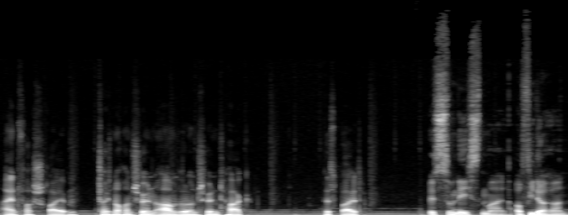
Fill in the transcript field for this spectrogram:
Einfach schreiben. Ich wünsche euch noch einen schönen Abend oder einen schönen Tag. Bis bald. Bis zum nächsten Mal. Auf Wiederhören.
